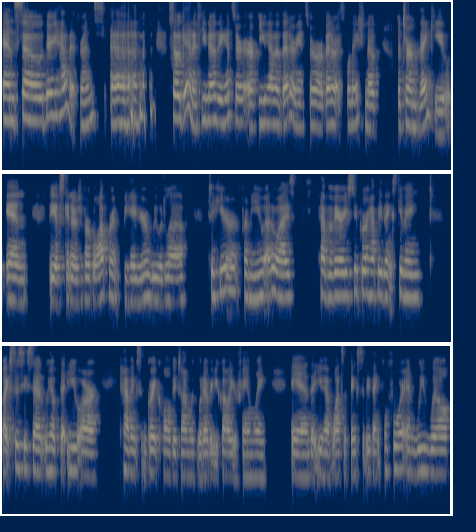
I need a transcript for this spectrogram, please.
and so there you have it friends uh, so again if you know the answer or if you have a better answer or a better explanation of the term thank you in B.F. Skinner's verbal operant behavior, we would love to hear from you. Otherwise, have a very super happy Thanksgiving. Like Sissy said, we hope that you are having some great quality time with whatever you call your family and that you have lots of things to be thankful for. And we will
